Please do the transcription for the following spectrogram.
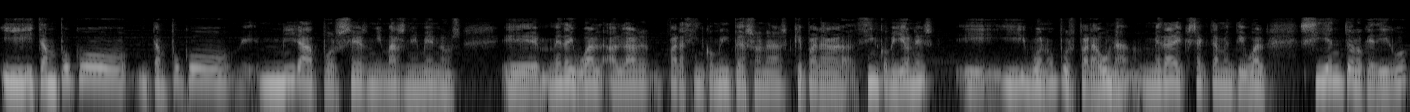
y tampoco, tampoco mira por ser ni más ni menos. Eh, me da igual hablar para 5.000 personas que para 5 millones y, bueno, pues para una, me da exactamente igual. Siento lo que digo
